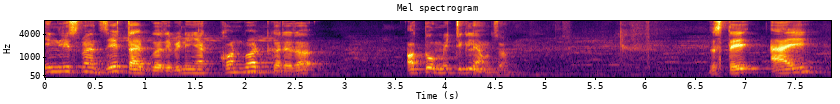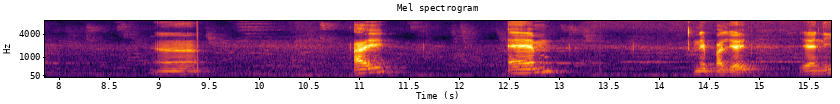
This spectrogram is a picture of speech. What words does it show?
इङ्ग्लिसमा जे टाइप गरे पनि यहाँ कन्भर्ट गरेर अटोमेटिकली आउँछ। जस्तै आई आई एम नेपाली है। यानि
